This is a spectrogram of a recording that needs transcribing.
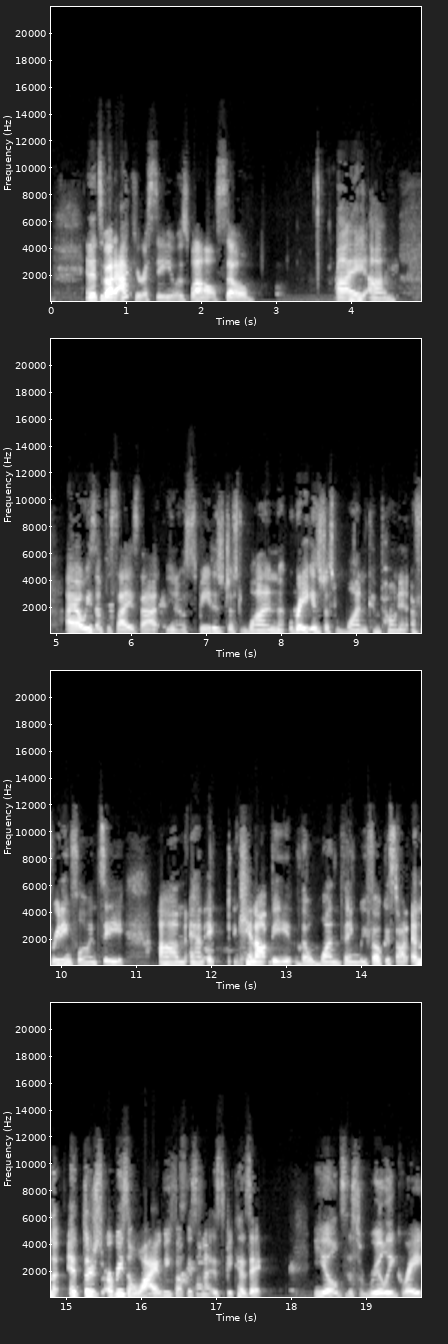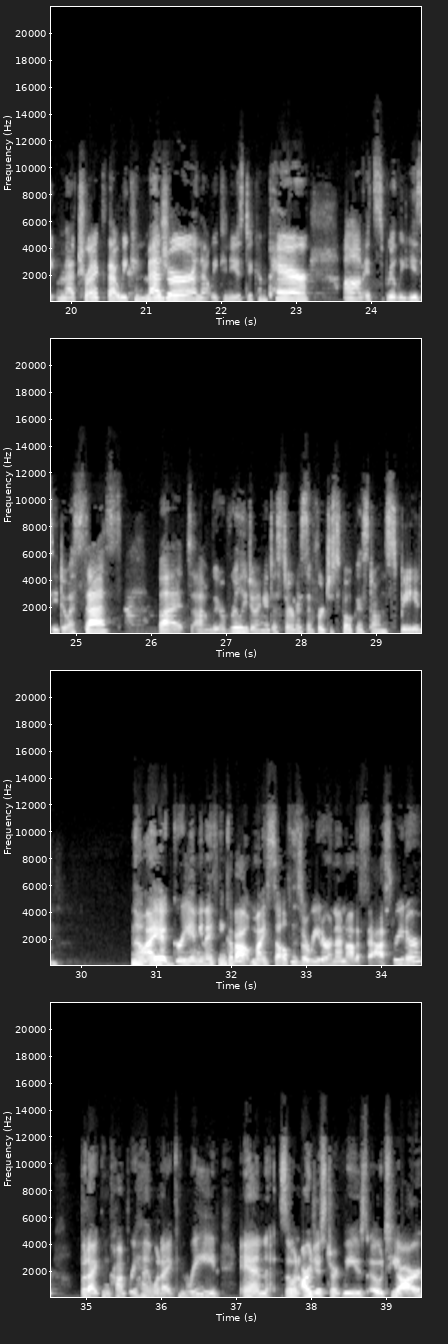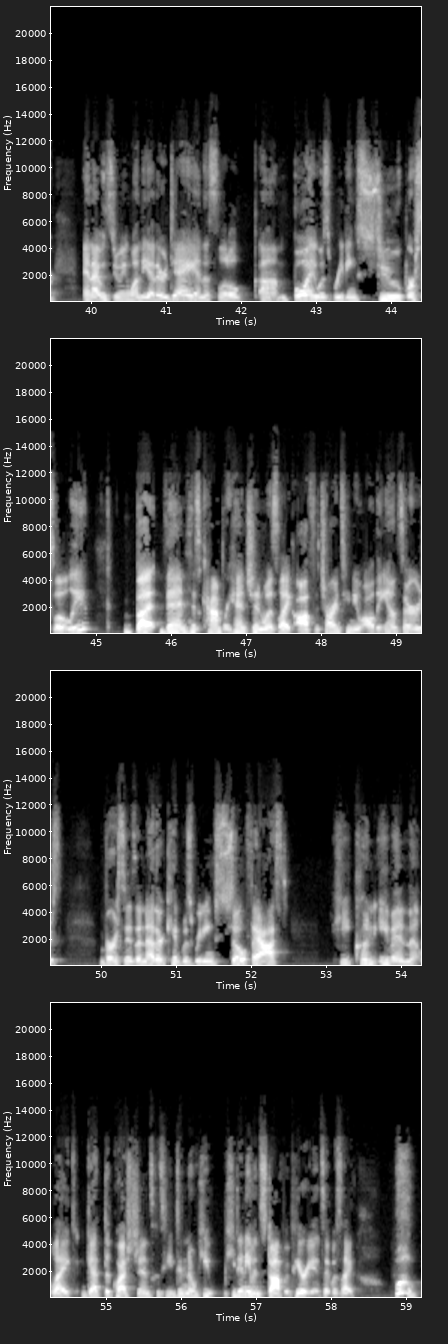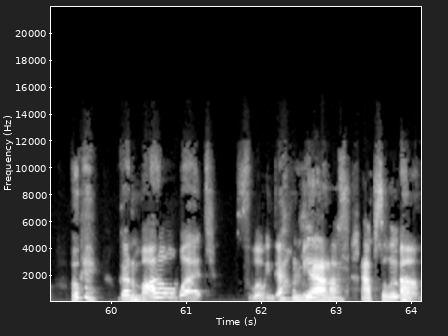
and it's about accuracy as well. So i mm-hmm. um I always emphasize that, you know, speed is just one, rate is just one component of reading fluency. Um, and it cannot be the one thing we focused on. And the, there's a reason why we focus on it is because it yields this really great metric that we can measure and that we can use to compare. Um, it's really easy to assess, but um, we're really doing a disservice if we're just focused on speed. No, I agree. I mean, I think about myself as a reader, and I'm not a fast reader, but I can comprehend what I can read. And so in our district, we use OTR. And I was doing one the other day, and this little um, boy was reading super slowly, but then his comprehension was like off the charts. He knew all the answers, versus another kid was reading so fast he couldn't even like get the questions because he didn't know he he didn't even stop at periods. It was like, whoa, okay, we got to model what slowing down. Means. Yeah, absolutely. Um,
